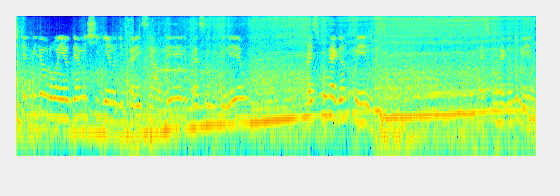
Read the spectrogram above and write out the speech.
acho que ele melhorou, hein? Eu dei a mexidinha no diferencial dele, pressão de pneu. Tá escorregando menos. Tá escorregando menos.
